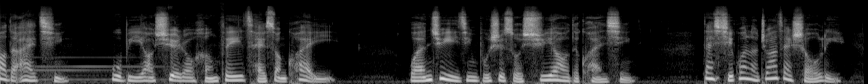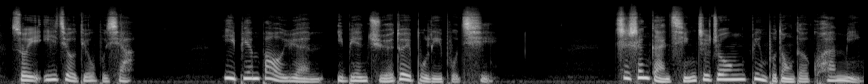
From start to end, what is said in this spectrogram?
要的爱情，务必要血肉横飞才算快意。玩具已经不是所需要的款型，但习惯了抓在手里，所以依旧丢不下。一边抱怨，一边绝对不离不弃。置身感情之中，并不懂得宽悯，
